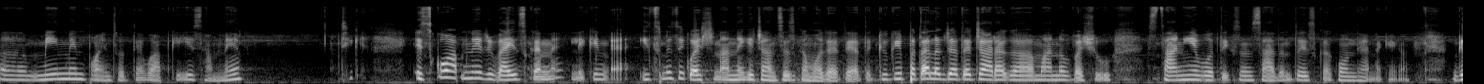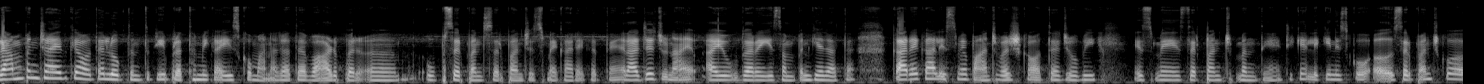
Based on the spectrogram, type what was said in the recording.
मेन मेन पॉइंट्स होते हैं, वो आपके ये सामने हैं। ठीक है? इसको आपने रिवाइज करना है, लेकिन इसमें से क्वेश्चन आने के चांसेस कम हो जाते हैं, क्योंकि पता लग जाता है चारागाह, मानव पशु, स्थानीय भौतिक संसाधन तो इसका कौन ध्यान रखेगा? ग्राम पंचायत क्या होता है? लोकतंत्र की प्रथम इकाई इसको माना जाता है, वार्ड पर उप सरपंच सरपंच इसमें कार्य करते हैं। राज्य चुनाव आयोग द्वारा ये संपन्न किया जाता है। कार्यकाल इसमें पाँच वर्ष का होता है, जो भी इसमें सरपंच बनते हैं, ठीक है? लेकिन इसको सरपंच को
